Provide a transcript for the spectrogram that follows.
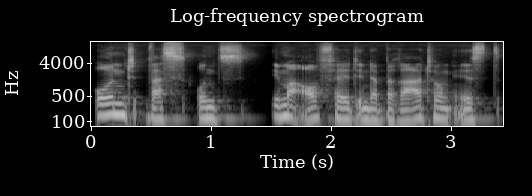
Und was uns immer auffällt in der Beratung ist,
